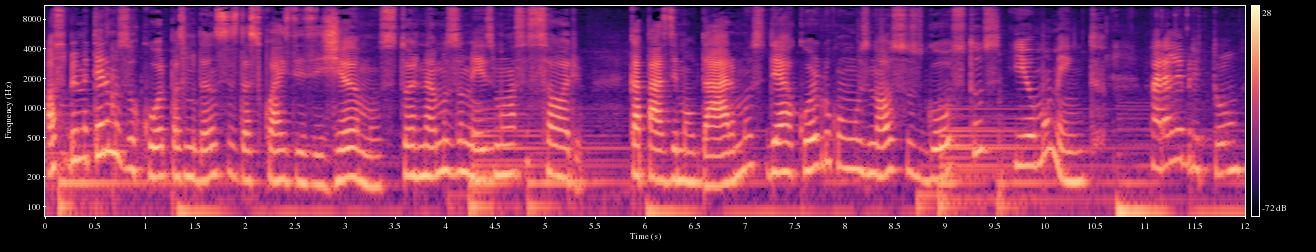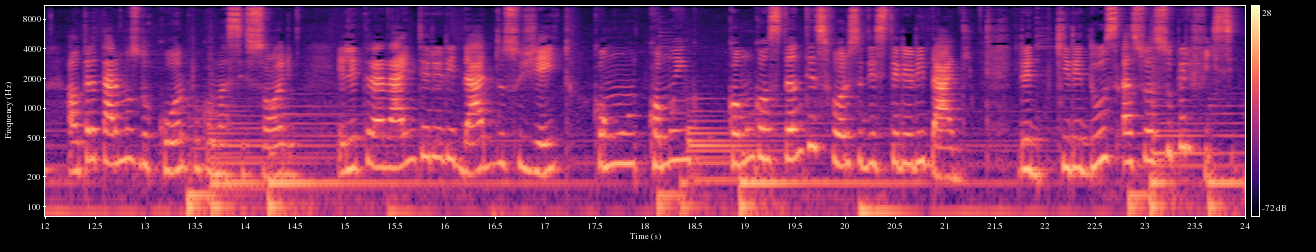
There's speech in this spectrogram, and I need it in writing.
Ao submetermos o corpo às mudanças das quais desejamos, tornamos o mesmo um acessório, capaz de moldarmos de acordo com os nossos gostos e o momento. Para Le Breton, ao tratarmos do corpo como acessório, ele trará a interioridade do sujeito como, como, como um constante esforço de exterioridade, que reduz a sua superfície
